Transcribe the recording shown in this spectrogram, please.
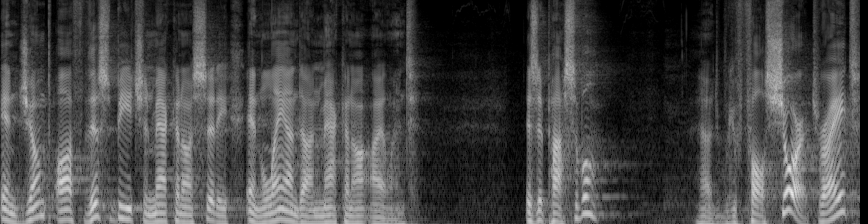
and jump off this beach in Mackinaw City and land on Mackinac Island. Is it possible? Uh, we fall short, right?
